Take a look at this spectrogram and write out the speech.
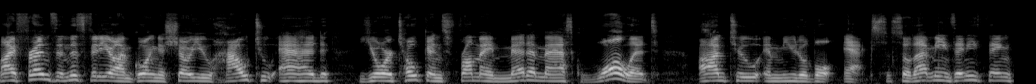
My friends, in this video, I'm going to show you how to add your tokens from a MetaMask wallet onto Immutable X. So that means anything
